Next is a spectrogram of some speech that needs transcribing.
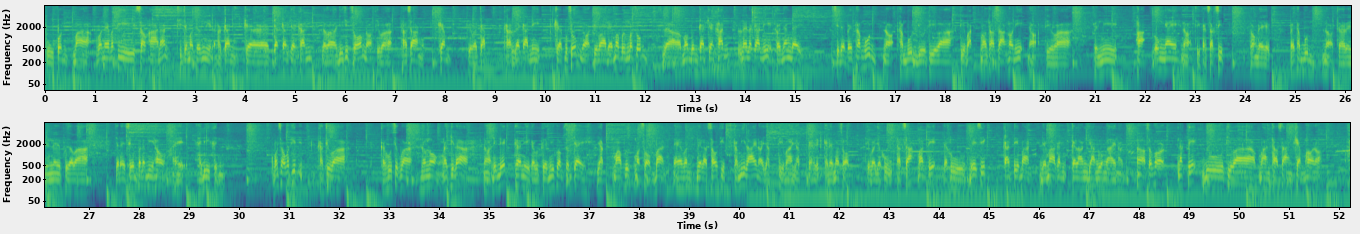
ผู้คนมาวันในวันที่25นั้น ที่จะมาถึงนี่นะการแค่จัดการแข่งขัน แล้วก็ยู12เนาะที่ว่าท่าสร้างแคมป์ที่ว่าจัดการรายการนี้แขกผู้ชมเนาะที่ว่าได้มาเบิ่งมาชม แล้วมาเบิ่งการแข่งขันในรายการนี้ก็ยังได้สิได้ไปทำบุญเนาะทำบุญอยู่ที่ว่าที่วัดบางท่าสร้างเฮานี้เนาะที่ว่าเป็นมีพระองค์ใหญ่เนาะที่ก็ศักดิ์สิทธิ์ต้องได้ไปทำบุญเนาะจะได้ในเพื่อว่าจะได้เสริมบารมีเฮาให้ให้ดีขึ้นวันเสาร์วันอาทิตย์ก็ถือว่า ก็รู้สึกว่าน้องๆนักกีฬาเนาะเด็กๆเท่านี้ก็เกิดมีความสนใจ อยากมาฝึกมาสอบบ้านในวันเวลาเสาร์อาทิตย์ก็มีหลายเนาะอยากที่ว่าอยากก็ได้มาสอบที่ว่าอยากรู้ทักษะบ้านเตะอยากรู้เบสิกการเตะบ้านได้มากันกำลังยางลวงลายเนาะเนาะเฉพาะนักเตะอยู่ที่ว่าบ้านท่าสร้างแคมป์เฮาเนาะ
